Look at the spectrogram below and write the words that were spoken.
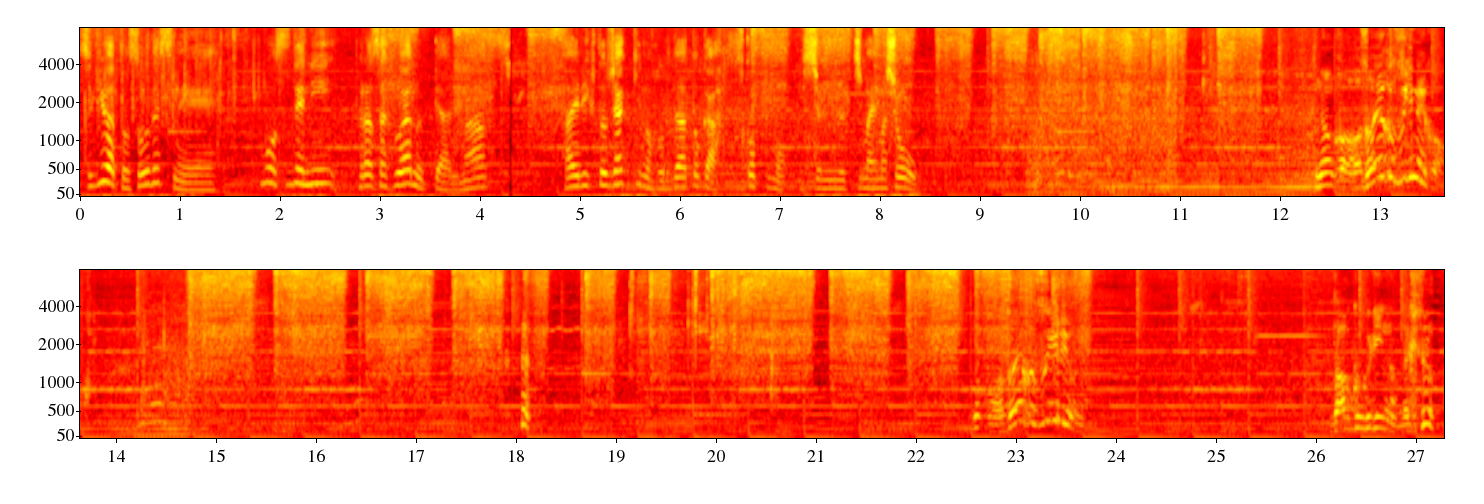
次は塗装ですね。もうすでにプラサフは塗ってあります。ハイリフトジャッキのホルダーとかスコップも一緒に塗っちまいましょう。なんか鮮やかすぎねえか。なんか鮮やかすぎるよね。ダークグリーンなんだけど。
